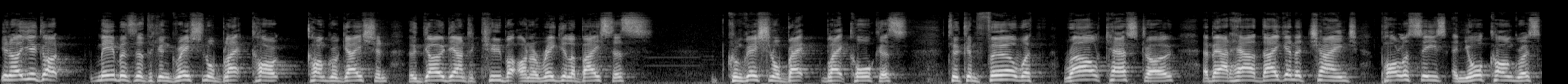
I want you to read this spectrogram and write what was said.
You know, you've got members of the Congressional Black Co- Congregation who go down to Cuba on a regular basis, Congressional Black, Black Caucus, to confer with Raul Castro about how they're going to change policies in your Congress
